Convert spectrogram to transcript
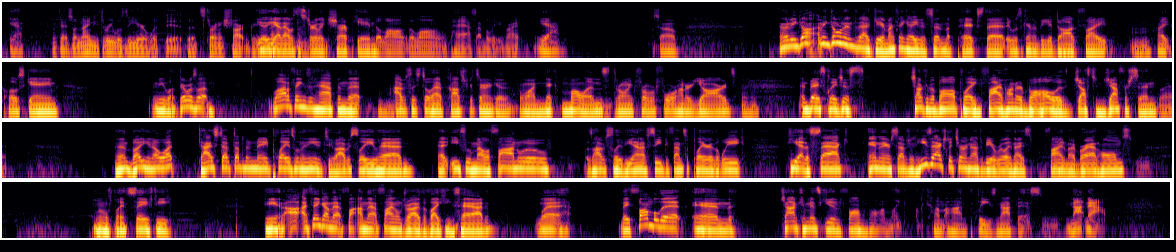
Yeah, Okay, so 93 was the year with the the Sterling Sharpe game. yeah, right? yeah. That was the Sterling Sharpe game. the long the long pass, I believe, right? Yeah. So, and I mean, go, I mean, going into that game, I think I even said in the picks that it was going to be a dog fight, fight, mm-hmm. close game. I mean, look, there was a lot of things that happened that mm-hmm. obviously still have cause for concern. Because for one, Nick Mullens throwing for over 400 yards, mm-hmm. and basically just chucking the ball, playing 500 ball with Justin Jefferson. Right. And, but you know what? Guys stepped up and made plays when they needed to. Obviously, you had had Ifu Melifonwu was obviously the NFC Defensive Player of the Week. He had a sack and an interception. He's actually turned out to be a really nice find by Brad Holmes. Holmes playing safety. He and I, I think on that on that final drive the Vikings had when they fumbled it and John Cominsky didn't fall on the ball. I'm like, come on, please, not this, mm-hmm. not now.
